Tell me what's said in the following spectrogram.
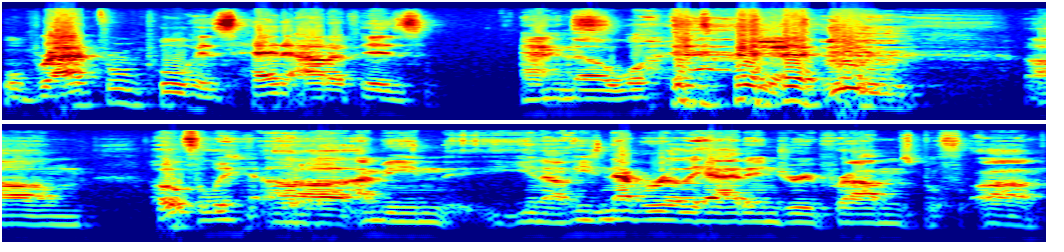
will Bradford pull his head out of his ass? You know what? um, hopefully, uh, I mean, you know, he's never really had injury problems before. Uh,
